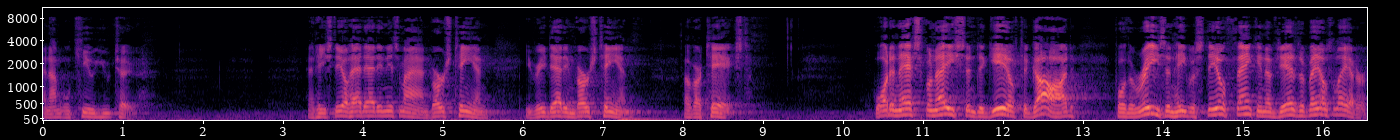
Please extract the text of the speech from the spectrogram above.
and I'm going to kill you too. And he still had that in his mind. Verse 10. You read that in verse 10 of our text. What an explanation to give to God for the reason he was still thinking of Jezebel's letter.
